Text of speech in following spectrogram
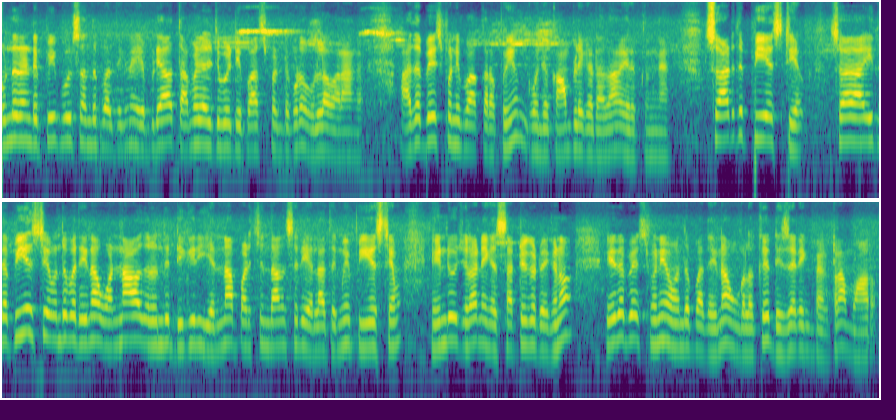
ஒன்று ரெண்டு பீப்புள்ஸ் வந்து பார்த்திங்கன்னா எப்படியாவது தமிழ் எலிஜிபிலிட்டி பாஸ் பண்ணிட்டு கூட உள்ளே வராங்க. அதை பேஸ் பண்ணி பார்க்குறப்பையும் கொஞ்சம் காம்ப்ளிகேட்டாக தான் இருக்குங்க. ஸோ அடுத்து பிஎஸ்டிஎம் ஸோ இந்த பிஎஸ்டிஎம் வந்து பார்த்திங்கன்னா ஒன்றாவதுலேருந்து டிகிரி என்ன படிச்சிருந்தாலும் சரி எல்லாத்துக்குமே பிஎஸ்டிஎம் இண்டிவிஜுவலாக நீங்கள் சர்டிஃபிகேட் வைக்கணும். இதை பேஸ் பண்ணி வந்து பார்த்திங்கன்னா உங்களுக்கு டிசைடிங் ஃபேக்டராக மாறும்.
